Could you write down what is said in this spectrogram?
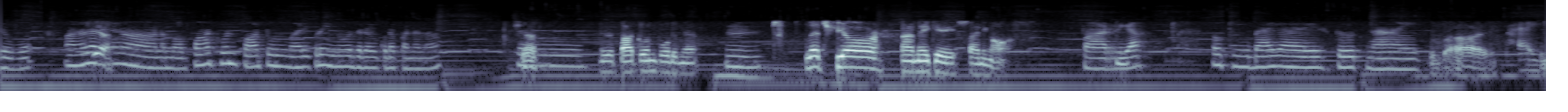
இருக்கும். அதனால நம்ம பார்ட் ஒன் பார்ட் ஒன் மாதிரி கூட இன்னொரு தடவை கூட பண்ணலாம். இது பார்ட் ஒன் போடுங்க. ம். And make a signing off. பாரியா. Okay bye guys. Good night bye bye.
